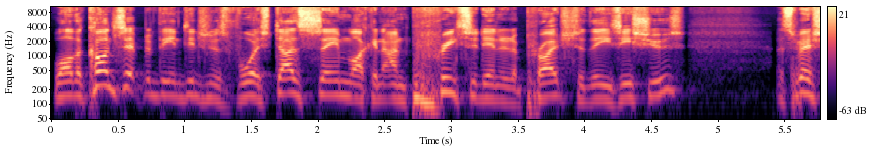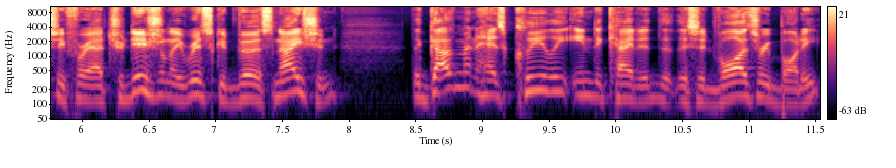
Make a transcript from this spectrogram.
While the concept of the Indigenous voice does seem like an unprecedented approach to these issues, especially for our traditionally risk adverse nation, the government has clearly indicated that this advisory body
